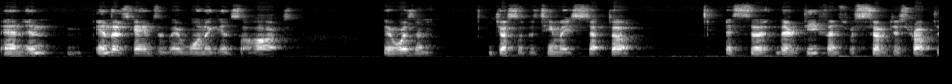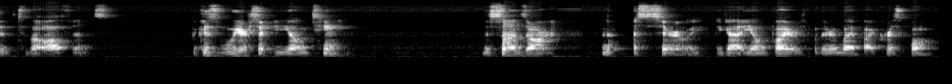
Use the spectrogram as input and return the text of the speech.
and in in those games that they won against the Hawks, it wasn't just that the teammates stepped up. It's that their defense was so disruptive to the offense because we are such a young team. The Suns aren't necessarily. They got young players, but they're led by Chris Paul.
